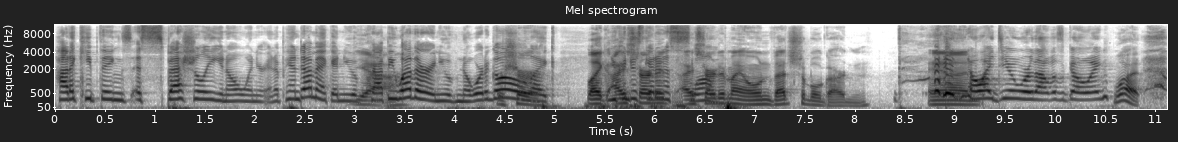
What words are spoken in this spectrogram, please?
how to keep things, especially, you know, when you're in a pandemic and you have Yeah. crappy weather and you have nowhere to go. sure. Like, like I started get in a I started my own vegetable garden. I had no idea where that was going. What? I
